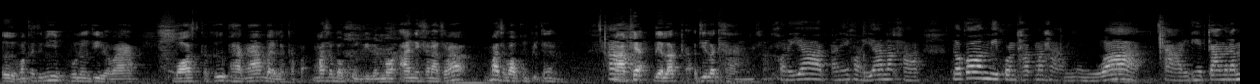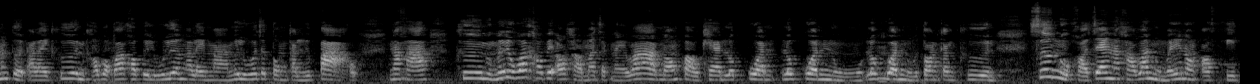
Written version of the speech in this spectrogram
เออ มันก็จะมีผู้หนึ่งที่แบบว่าบอสก็คือพางานไปแล้วกับมาสบากลุ่มปิดเป็นบอสอันนี้ขนาดจะว่ามาสบากลุ่มปิดนั่น อ่ามมาแค่เดือนละอาทิตย์ละครั้ง ขออนุญาต อันนี้ขออนุญาตนะคะ แล้วก็มีคนทักมาถามหนูว่า อ่า เหตุการณ์วันนั้นมันเกิดอะไรขึ้น เขาบอกว่าเขาไปรู้เรื่องอะไรมา ไม่รู้ว่าจะตรงกันหรือเปล่านะคะ คือหนูไม่รู้ว่าเขาไปเอาข่าวมาจากไหนว่า น้องเป่าแคนรบกวน รบกวนหนู รบกวนหนูตอนกลางคืน ซึ่งหนูขอแจ้งนะคะว่าหนูไม่ได้นอนออฟฟิศ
